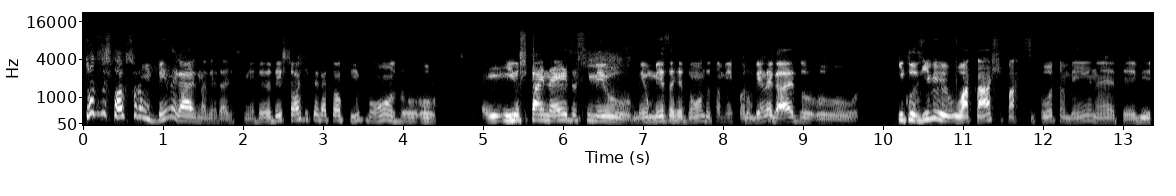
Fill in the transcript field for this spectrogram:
todos os toques foram bem legais, na verdade. Assim. Eu dei sorte de pegar toques muito bons. O, o e, e, os painéis, assim, meio, meio mesa redonda também foram bem legais. Os, Inclusive o Akashi participou também, né? Teve,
